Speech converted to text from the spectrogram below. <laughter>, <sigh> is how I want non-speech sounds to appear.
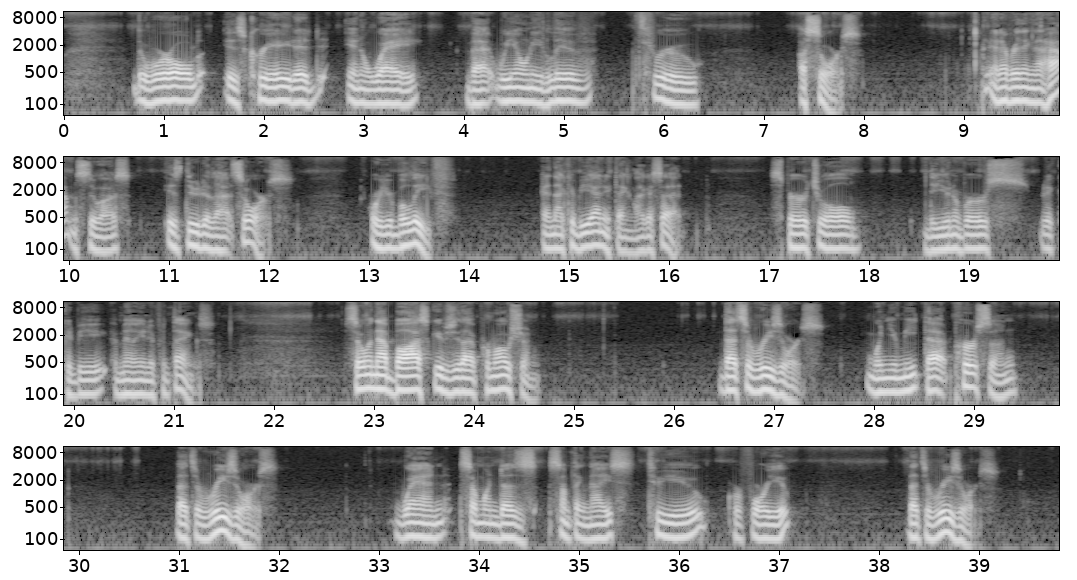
the world is created in a way that we only live through a source. And everything that happens to us is due to that source or your belief. And that could be anything, like I said spiritual, the universe, it could be a million different things. So when that boss gives you that promotion, that's a resource. When you meet that person, that's a resource. When someone does something nice to you or for you, that's a resource.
